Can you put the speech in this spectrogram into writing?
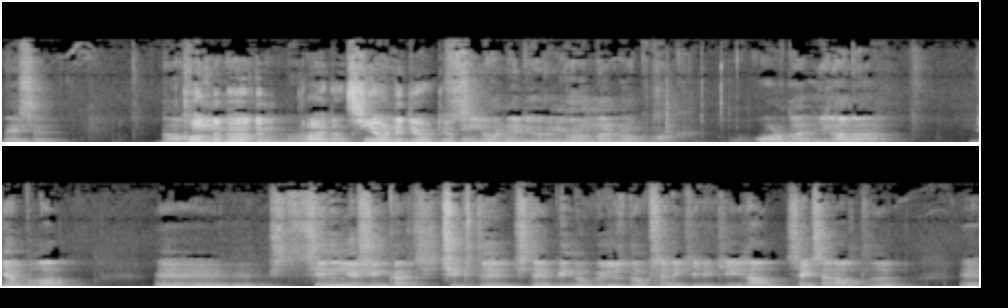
neyse. Daha Konunu daha- böldüm. Aynen. Senior ne diyor diyordun. Senior ne diyorum yorumlarını okumak. Orada İlhan'a yapılan eee, işte senin yaşın kaç? Çıktı işte 1992'deki İlhan 86'lı eee,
